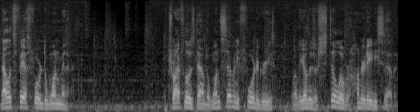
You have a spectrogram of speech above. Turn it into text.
Now let's fast forward to one minute. The Tri-Flow is down to 174 degrees while the others are still over 187.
